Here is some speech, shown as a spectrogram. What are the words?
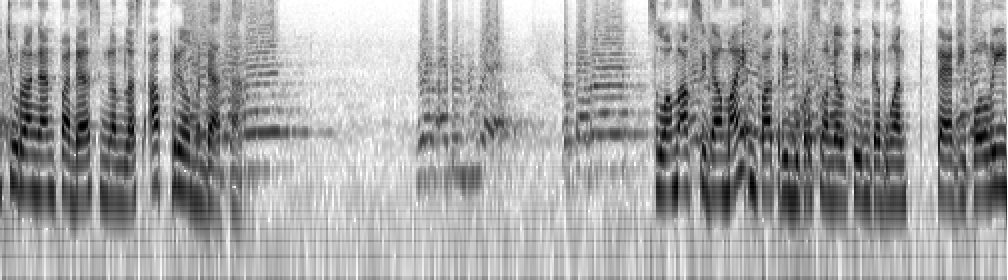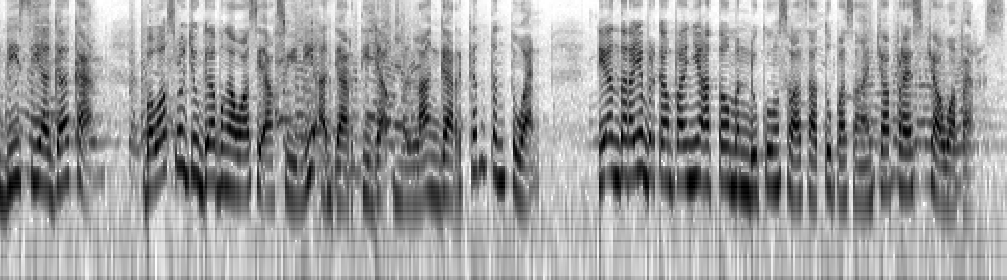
kecurangan pada 19 April mendatang. Selama aksi damai, 4.000 personel tim gabungan TNI Polri disiagakan. Bawaslu juga mengawasi aksi ini agar tidak melanggar ketentuan. Di antaranya berkampanye atau mendukung salah satu pasangan capres-cawapres.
